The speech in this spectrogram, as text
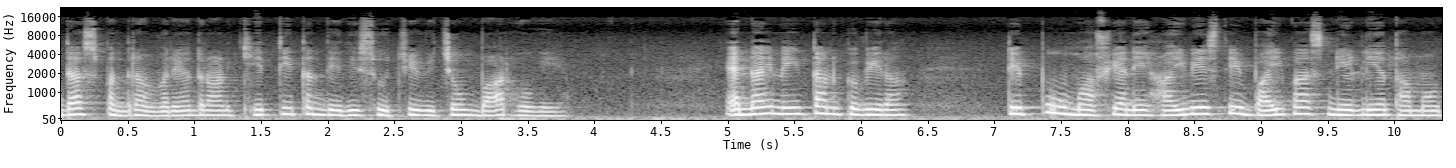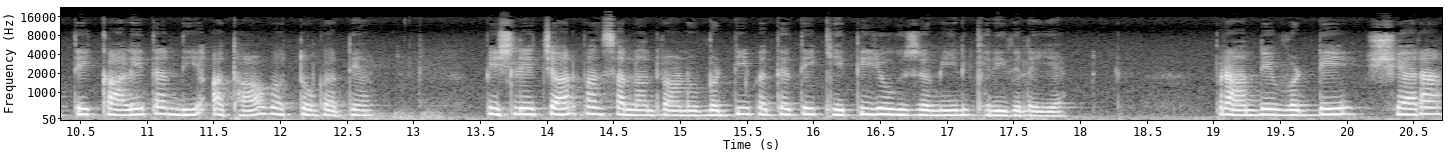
10-15 ਵਰ੍ਹਿਆਂ ਦੌਰਾਨ ਖੇਤੀ ਧੰਦੇ ਦੀ ਸੂਚੀ ਵਿੱਚੋਂ ਬਾਹਰ ਹੋ ਗਈ ਹੈ। ਇੰਨਾ ਹੀ ਨਹੀਂ, ਧਨ ਕੁਬੇਰਾਂ ਤੇ ਭੂ ਮਾਫੀਆ ਨੇ ਹਾਈਵੇਜ਼ ਤੇ ਬਾਈਪਾਸ ਨੇੜਲੀਆਂ ਥਾਵਾਂ ਉੱਤੇ ਕਾਲੇ ਧਨ ਦੀ ਅਥਾਹ ਵਰਤੋਂ ਕਰਦਿਆਂ ਪਿਛਲੇ 4-5 ਸਾਲਾਂ ਦੌਰਾਨ ਵੱਡੀ ਪੱਧਰ ਤੇ ਖੇਤੀਯੋਗ ਜ਼ਮੀਨ ਖਰੀਦ ਲਈ ਹੈ। ਪ੍ਰਾਂਤ ਦੇ ਵੱਡੇ ਸ਼ਹਿਰਾਂ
